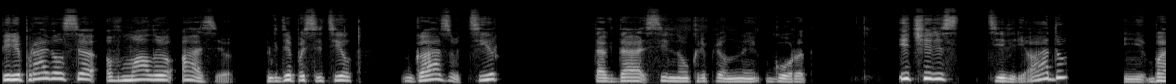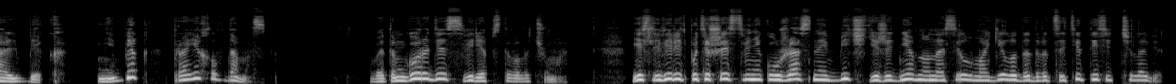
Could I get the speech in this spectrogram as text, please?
переправился в Малую Азию, где посетил Газу, Тир, тогда сильно укрепленный город, и через Тивериаду и Бальбек-Небек проехал в Дамаск. В этом городе свирепствовала чума. Если верить путешественнику, ужасный бич ежедневно уносил в могилу до 20 тысяч человек.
